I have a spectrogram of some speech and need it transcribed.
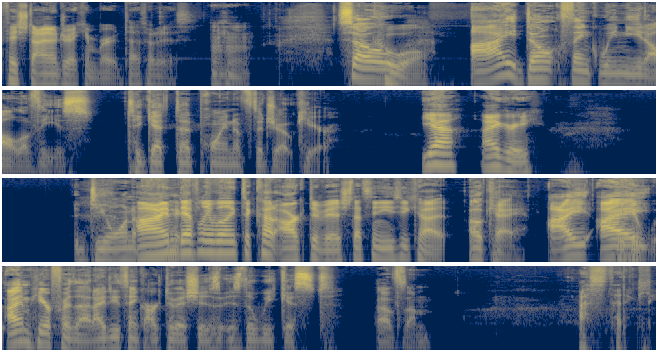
Fish, Dino, Drake, and Bird. That's what it is. Mm-hmm. So Cool. I don't think we need all of these to get the point of the joke here. Yeah, I agree. Do you want to? I'm pick- definitely willing to cut Arctovish. That's an easy cut. okay. I I get- I'm here for that. I do think Arctovish is is the weakest of them. Aesthetically.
